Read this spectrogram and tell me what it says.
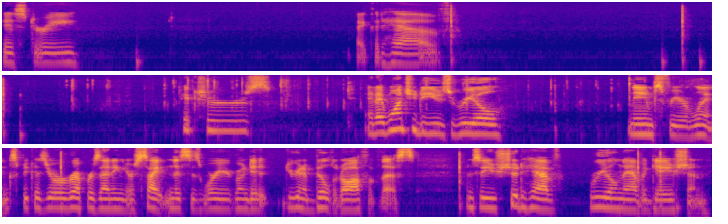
History. I could have pictures. And I want you to use real names for your links because you're representing your site and this is where you're going to you're going to build it off of this. And so you should have real navigation.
